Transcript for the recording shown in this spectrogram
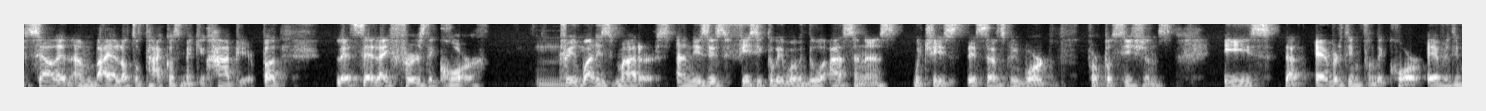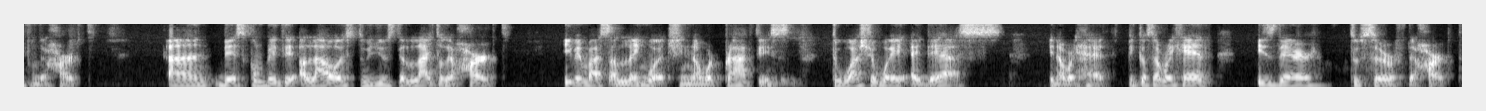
sell it and buy a lot of tacos, make you happier. But let's say like first the core, mm. treat what is matters. And this is physically when we do asanas, which is the Sanskrit word for positions is that everything from the core, everything from the heart. And this completely allow us to use the light of the heart, even as a language in our practice, to wash away ideas in our head, because our head is there to serve the heart.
